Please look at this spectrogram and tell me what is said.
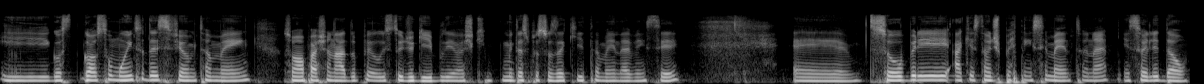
E gost, gosto muito desse filme também. Sou um apaixonado pelo Estúdio Ghibli, acho que muitas pessoas aqui também devem ser. É, sobre a questão de pertencimento né, e solidão.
